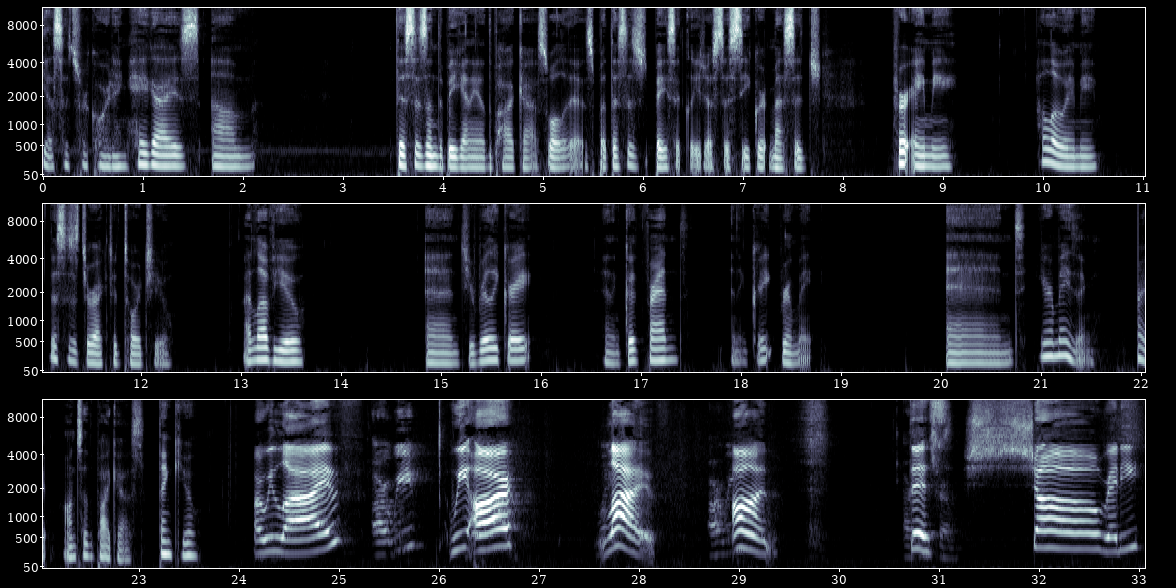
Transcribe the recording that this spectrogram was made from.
Yes, it's recording. Hey guys, um this isn't the beginning of the podcast. Well, it is, but this is basically just a secret message for Amy. Hello, Amy. This is directed towards you. I love you. And you're really great and a good friend and a great roommate. And you're amazing. All right, on to the podcast. Thank you. Are we live? Are we? We are live Are we? on Our this intro. show. Ready?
